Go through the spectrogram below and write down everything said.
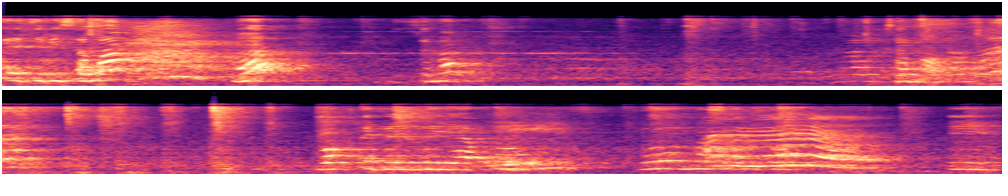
que se bisa sama? hah Sama? Sama. bisa mak waktu beli apa lu masak apa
